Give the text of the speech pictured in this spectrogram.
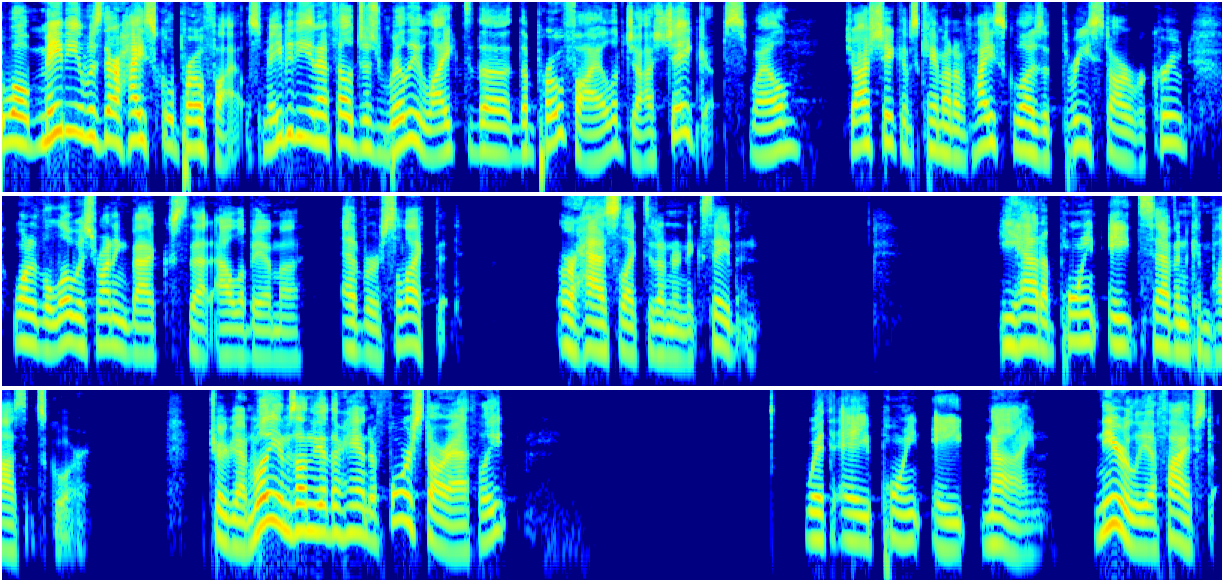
well, maybe it was their high school profiles. Maybe the NFL just really liked the, the profile of Josh Jacobs. Well, Josh Jacobs came out of high school as a three star recruit, one of the lowest running backs that Alabama ever selected or has selected under Nick Saban. He had a .87 composite score. Trayveon Williams, on the other hand, a four star athlete with a .89, nearly a five star.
